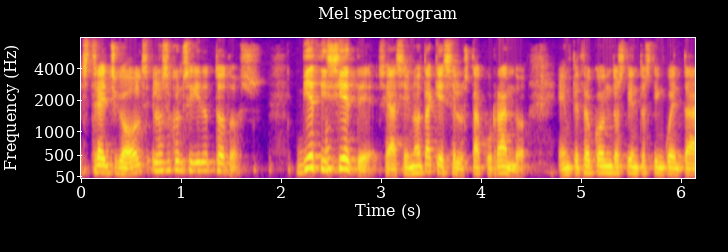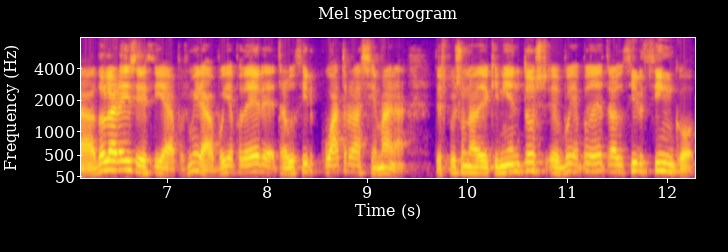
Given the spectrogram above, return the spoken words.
stretch goals y los he conseguido todos. 17, o sea, se nota que se lo está currando. Empezó con 250 dólares y decía, pues mira, voy a poder traducir 4 a la semana. Después una de 500, eh, voy a poder traducir 5.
